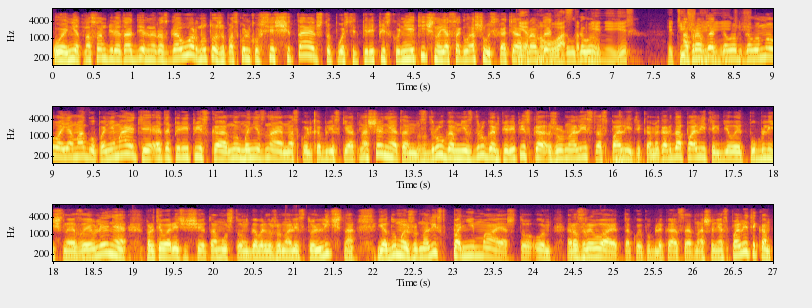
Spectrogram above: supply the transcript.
Ой, нет, на самом деле это отдельный разговор, но тоже, поскольку все считают, что постить переписку неэтично, я соглашусь, хотя нет, оправдать... но у вас мнение есть? Этично Оправдать Гол- Голунова я могу, понимаете? Эта переписка, ну, мы не знаем, насколько близкие отношения, там, с другом, не с другом, переписка журналиста с политиком. И когда политик делает публичное заявление, противоречащее тому, что он говорил журналисту лично, я думаю, журналист, понимая, что он разрывает такой публикации отношения с политиком,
